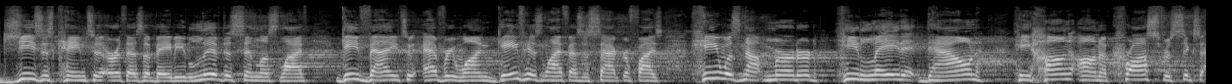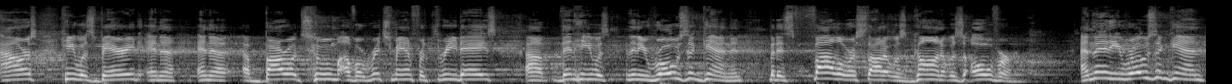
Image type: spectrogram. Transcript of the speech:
Jesus came to earth as a baby, lived a sinless life, gave value to everyone, gave his life as a sacrifice. He was not murdered, he laid it down. He hung on a cross for six hours. He was buried in a, in a, a borrowed tomb of a rich man for three days. Uh, then, he was, then he rose again, and, but his followers thought it was gone, it was over. And then he rose again,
